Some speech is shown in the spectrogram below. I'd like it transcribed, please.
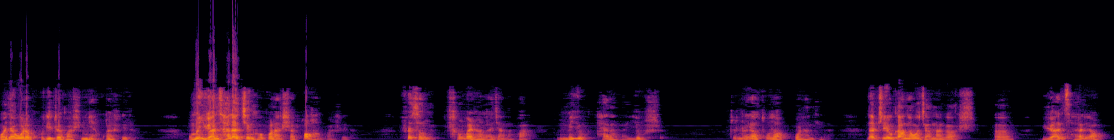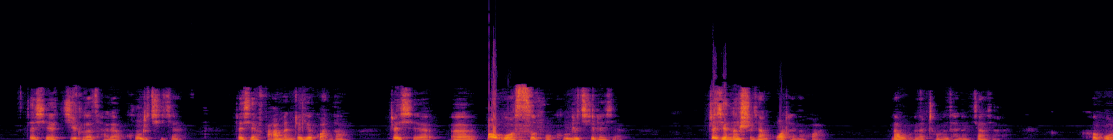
国家为了鼓励这块是免关税的，我们原材料进口过来是包含关税的，所以从成本上来讲的话，没有太大的优势。真正要做到国产替代，那只有刚才我讲那个呃原材料这些基础的材料、控制器件、这些阀门、这些管道、这些呃包括伺服控制器这些，这些能实现国产的话，那我们的成本才能降下来。客户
